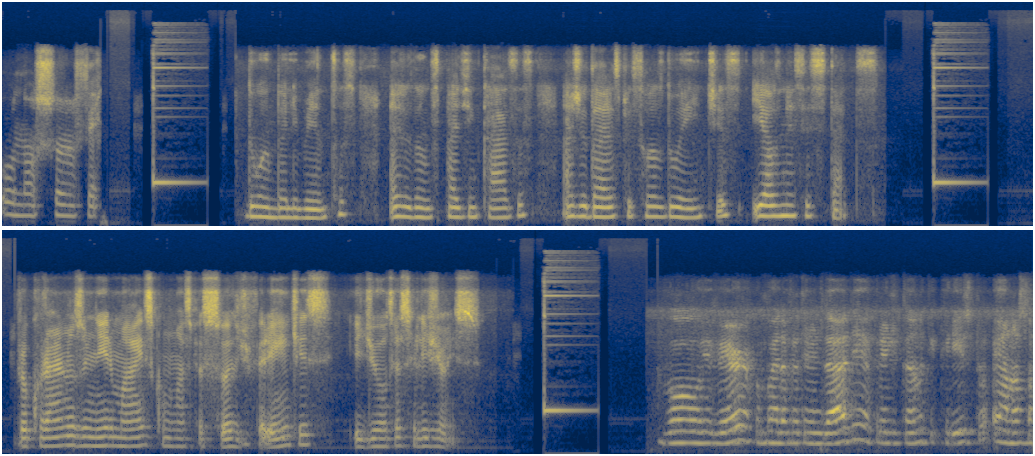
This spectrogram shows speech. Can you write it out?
a nossa fé. Doando alimentos, ajudando os pais em casas, ajudar as pessoas doentes e aos necessitados. Procurar nos unir mais com as pessoas diferentes e de outras religiões. Vou viver a campanha da fraternidade acreditando que Cristo é a nossa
